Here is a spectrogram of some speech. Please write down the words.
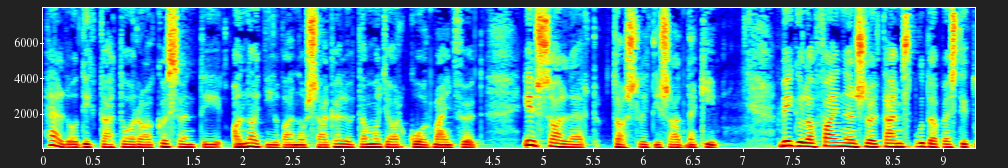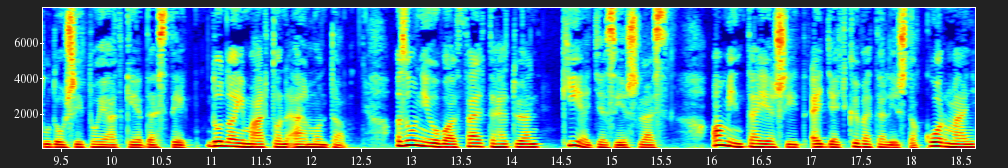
Hello diktátorral köszönti a nagy nyilvánosság előtt a magyar kormányfőt, és Schallert taslit is ad neki. Végül a Financial Times budapesti tudósítóját kérdezték. Donai Márton elmondta, az unióval feltehetően kiegyezés lesz. Amint teljesít egy-egy követelést a kormány,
